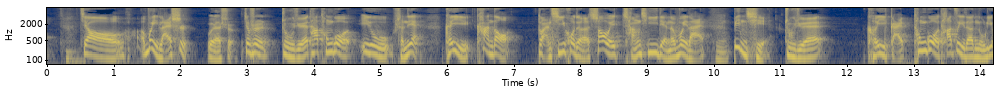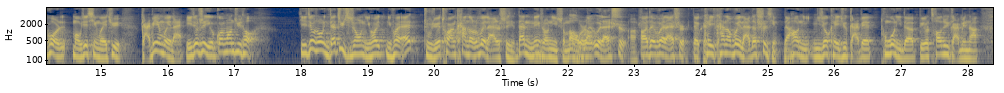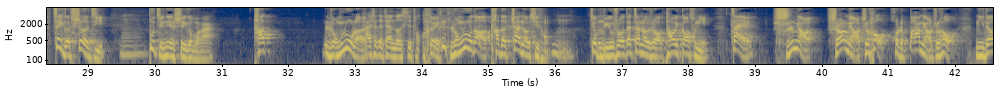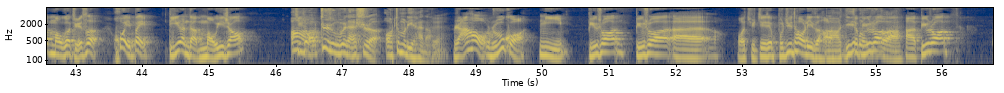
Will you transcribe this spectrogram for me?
叫未来式，未来式。就是主角他通过异度神剑可以看到短期或者稍微长期一点的未来，并且主角可以改通过他自己的努力或者某些行为去改变未来，也就是一个官方剧透。也就是说，你在剧情中，你会你会哎，主角突然看到了未来的事情，但你那时候你什么哦，都不知道未。未来是啊，啊，对，未来式，对，可以看到未来的事情，然后你你就可以去改变，通过你的比如操作去改变它。这个设计，嗯，不仅仅是一个文案，它融入了它是个战斗系统，对，融入到它的战斗系统。嗯，就比如说在战斗的时候，它会告诉你，在十秒、十二秒之后或者八秒之后，你的某个角色会被敌人的某一招击中。哦，这是未来式哦，这么厉害呢？对然后，如果你比如说，比如说，呃，我举这就不剧透例子好了，就比如说啊、比如说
